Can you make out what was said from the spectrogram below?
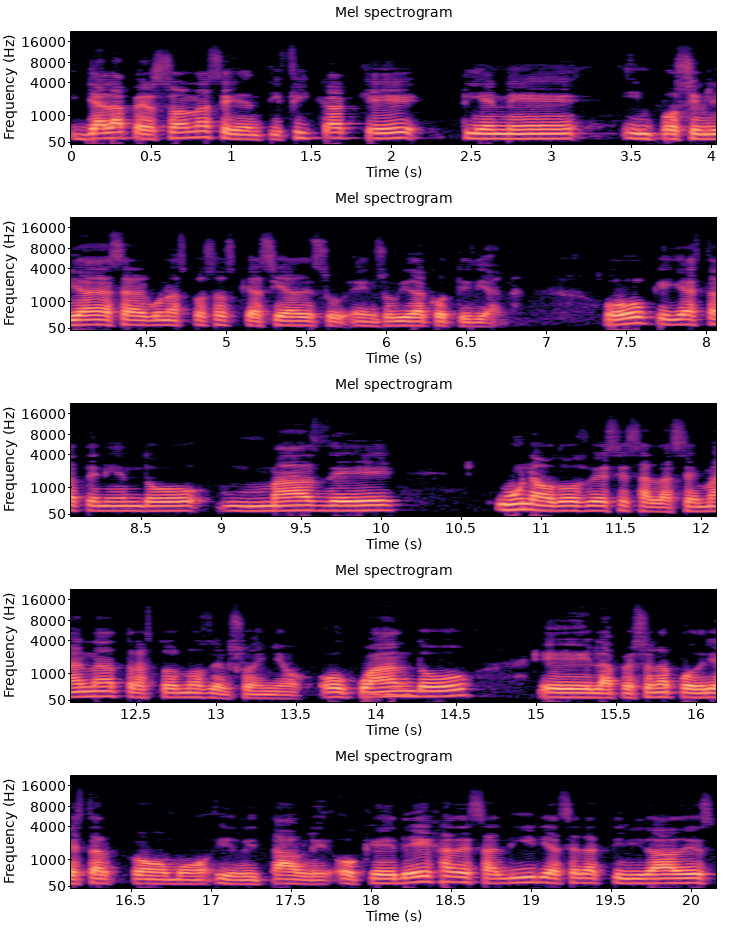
ya la persona se identifica que tiene imposibilidad de hacer algunas cosas que hacía de su, en su vida cotidiana o que ya está teniendo más de una o dos veces a la semana trastornos del sueño o cuando eh, la persona podría estar como irritable o que deja de salir y hacer actividades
